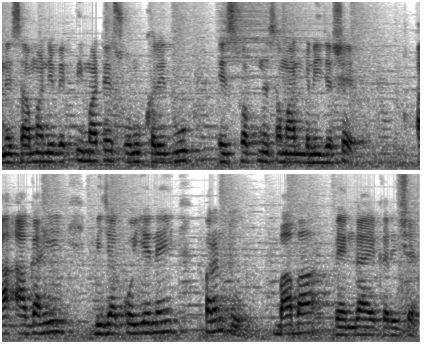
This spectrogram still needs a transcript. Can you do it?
અને સામાન્ય વ્યક્તિ માટે સોનું ખરીદવું એ સ્વપ્ન સમાન બની જશે. આ આગાહી બીજા કોઈએ નહીં, પરંતુ બાબા વેંગાએ કરી છે.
